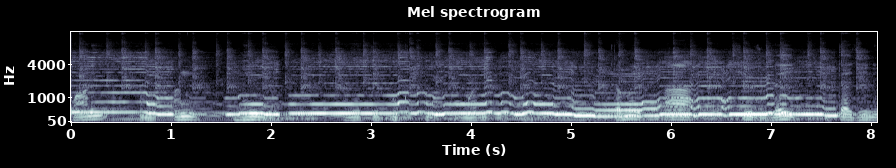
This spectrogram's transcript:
પાણી અને અન્ન તમે આ ખીર લઈ સીતાજીને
